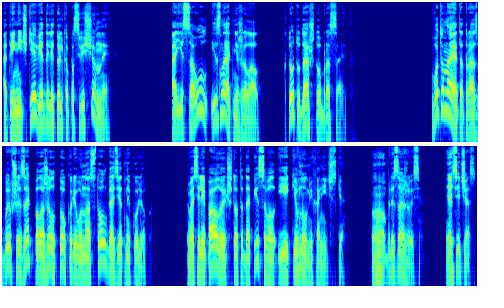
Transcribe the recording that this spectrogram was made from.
О тайничке ведали только посвященные, а Исаул и знать не желал, кто туда что бросает. Вот и на этот раз бывший зэк положил Токареву на стол газетный кулек. Василий Павлович что-то дописывал и кивнул механически. «О, присаживайся. Я сейчас».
